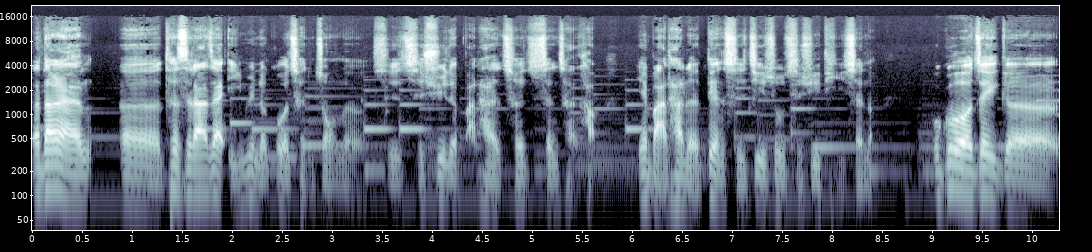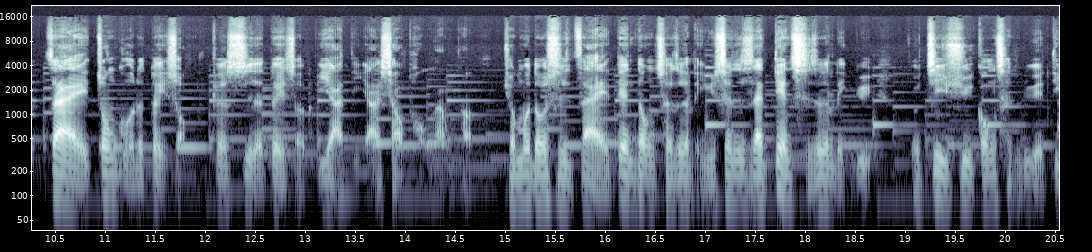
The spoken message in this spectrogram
那当然，呃，特斯拉在营运的过程中呢，是持续的把它的车子生产好，也把它的电池技术持续提升了。不过，这个在中国的对手，各式的对手，比亚迪啊、小鹏啊，好，全部都是在电动车这个领域，甚至是在电池这个领域，就继续攻城略地。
